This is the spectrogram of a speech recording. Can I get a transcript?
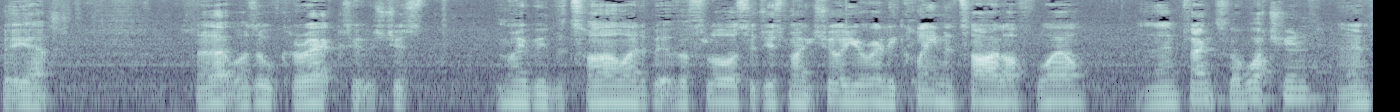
But yeah. So that was all correct. It was just maybe the tile had a bit of a flaw so just make sure you really clean the tile off well. And then thanks for watching and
